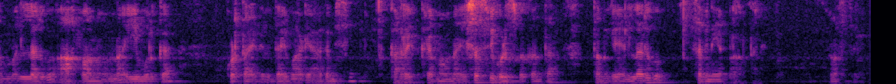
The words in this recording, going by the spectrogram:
ತಮ್ಮೆಲ್ಲರಿಗೂ ಆಹ್ವಾನವನ್ನು ಈ ಮೂಲಕ ಕೊಡ್ತಾ ಇದ್ದೀವಿ ದಯಮಾಡಿ ಆಗಮಿಸಿ ಕಾರ್ಯಕ್ರಮವನ್ನು ಯಶಸ್ವಿಗೊಳಿಸಬೇಕಂತ ತಮಗೆ ಎಲ್ಲರಿಗೂ ಸವಿನಯ ಪ್ರಾರ್ಥನೆ. ನಮಸ್ತೆ.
